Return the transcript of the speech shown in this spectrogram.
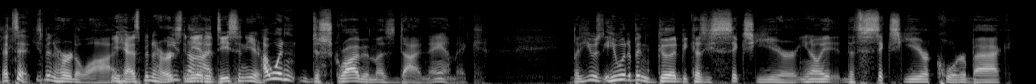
That's it. he's been hurt a lot. He has been hurt, He's and he had a decent year. I wouldn't describe him as dynamic, but he was. He would have been good because he's six year. You know, the six year quarterback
